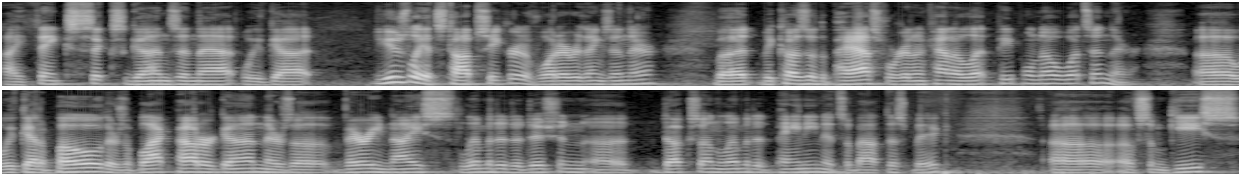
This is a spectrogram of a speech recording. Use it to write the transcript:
I think, six guns in that. We've got, usually it's top secret of what everything's in there, but because of the past, we're going to kind of let people know what's in there. Uh, we've got a bow. There's a black powder gun. There's a very nice limited edition uh, Ducks Unlimited painting. It's about this big uh, of some geese.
